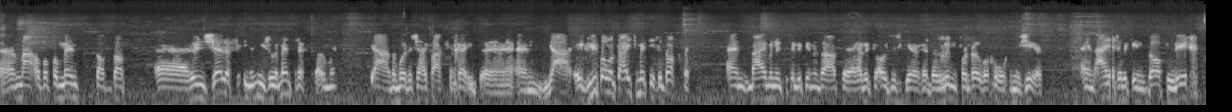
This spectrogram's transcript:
Eh, maar op het moment dat, dat eh, hun zelf in een isolement terechtkomen, ja, dan worden zij vaak vergeten. Eh, en ja, ik liep al een tijdje met die gedachten. En wij hebben natuurlijk inderdaad, eh, heb ik ooit eens een keer de Run voor Nova georganiseerd. En eigenlijk in dat licht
